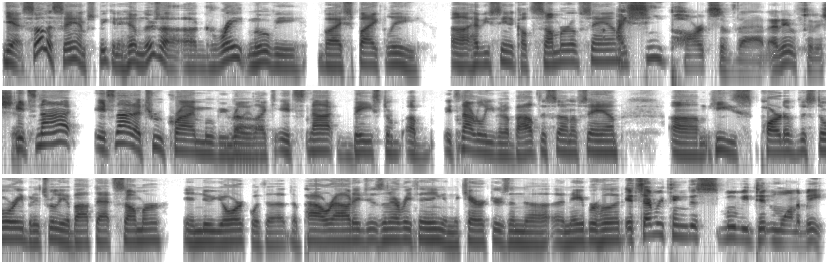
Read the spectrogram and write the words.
Yeah, Son of Sam, speaking of him, there's a, a great movie by Spike Lee. Uh, have you seen it called Summer of Sam? I seen parts of that. I didn't finish it. it's not it's not a true crime movie really No. like it's not based a, it's not really even about the son of sam um he's part of the story but it's really about that summer in new york with the the power outages and everything and the characters in the a neighborhood it's everything this movie didn't want to be.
